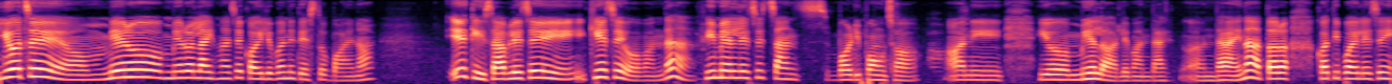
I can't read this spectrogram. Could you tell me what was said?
यो चाहिँ मेरो मेरो लाइफमा चाहिँ कहिले पनि त्यस्तो भएन। एक हिसाबले चाहिँ के चाहिँ हो भन्दा फिमेलले चाहिँ चान्स बढी पाउँछ। अनि यो मेलहरूले भन्दा भन्दा होइन तर कतिपयले चाहिँ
